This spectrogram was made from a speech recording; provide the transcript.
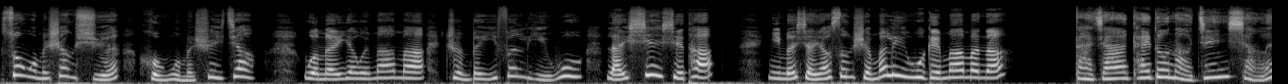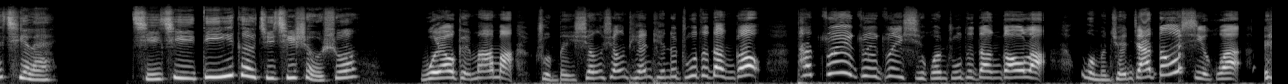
送我们上学，哄我们睡觉。我们要为妈妈准备一份礼物来谢谢她。你们想要送什么礼物给妈妈呢？”大家开动脑筋想了起来。琪琪第一个举起手说：“我要给妈妈准备香香甜甜的竹子蛋糕，她最最最喜欢竹子蛋糕了，我们全家都喜欢。”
